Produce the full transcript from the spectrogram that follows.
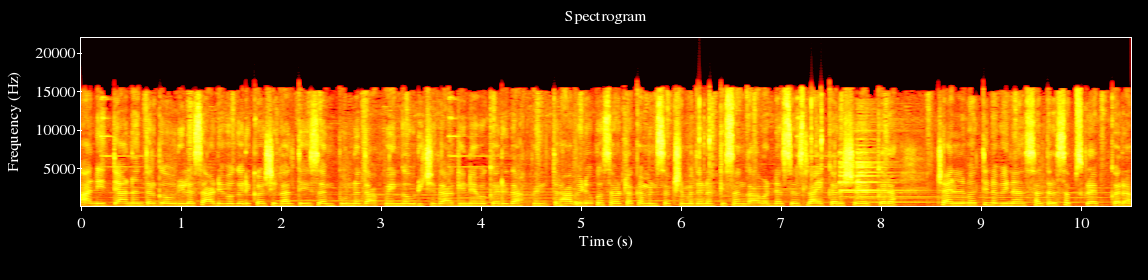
आणि त्यानंतर गौरीला साडी वगैरे कशी घालते हे संपूर्ण दाखवेन गौरीचे दागिने वगैरे दाखवेन. तर हा व्हिडिओ कसा वाटला कमेंट सेक्शनमध्ये नक्की सांगा. आवडला असल्यास लाईक करा शेअर करा. चॅनलवरती नवीन असाल तर सबस्क्राईब करा.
